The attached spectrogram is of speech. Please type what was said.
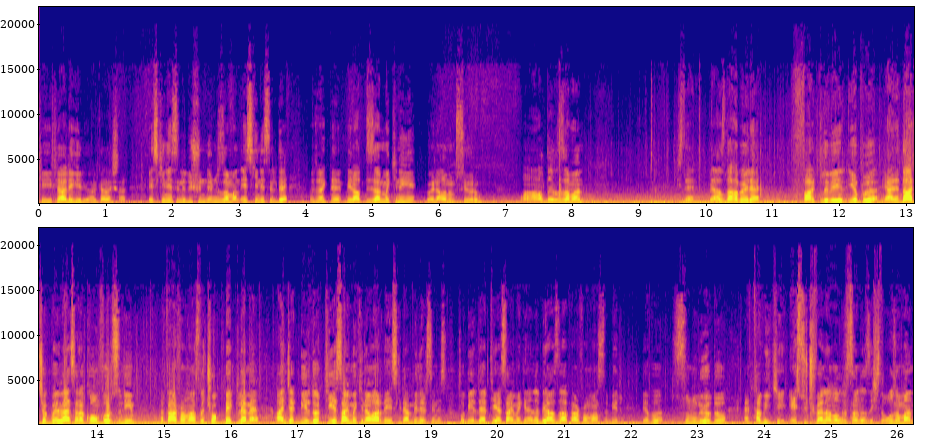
keyifli hale geliyor arkadaşlar. Eski nesili düşündüğünüz zaman eski nesilde özellikle bir alt dizel makineyi böyle anımsıyorum. Aldığınız zaman işte biraz daha böyle farklı bir yapı yani daha çok böyle ben sana konfor sunayım. Performansda çok bekleme. Ancak 1.4 TSI makine vardı eskiden bilirsiniz. O 1.4 TSI makinede biraz daha performanslı bir yapı sunuluyordu. E, tabii ki S3 falan alırsanız işte o zaman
